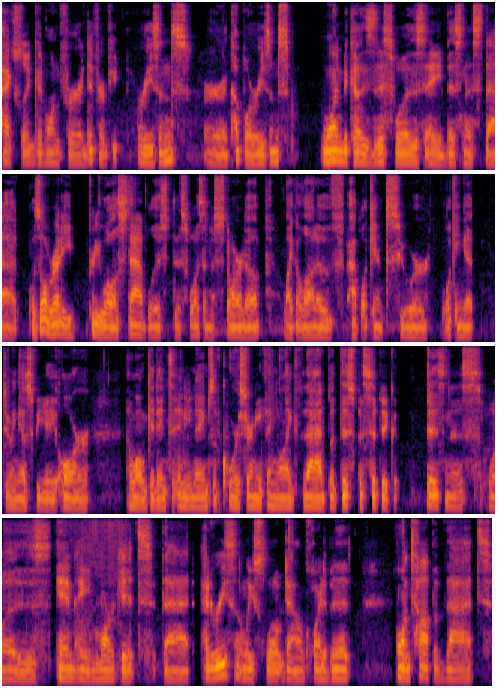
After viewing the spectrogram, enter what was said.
actually a good one for a different reasons, or a couple of reasons. One, because this was a business that was already pretty well established. This wasn't a startup like a lot of applicants who are looking at doing SBA are. I won't get into any names, of course, or anything like that, but this specific business was in a market that had recently slowed down quite a bit. On top of that,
